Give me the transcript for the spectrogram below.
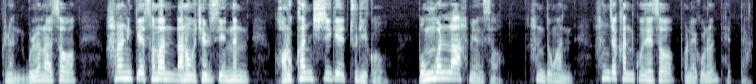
그는 물러나서 하나님께서만 나눠 줄 수 있는 거룩한 지식에 줄이고 목말라 하면서 한동안 한적한 곳에서 보내고는 했다.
